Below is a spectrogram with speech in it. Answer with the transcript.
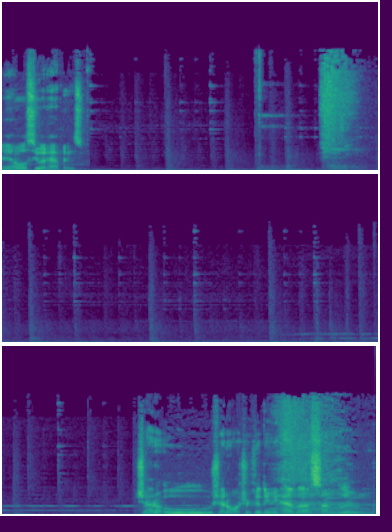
yeah, we'll see what happens. Shadow, ooh, Shadow Watcher. Good thing we have a uh, Sunbloom.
